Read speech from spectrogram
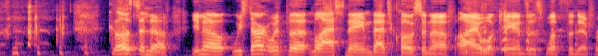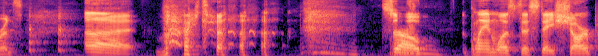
close enough. You know, we start with the last name. That's close enough. Iowa, Kansas. What's the difference? Uh, but uh, so the plan was to stay sharp,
